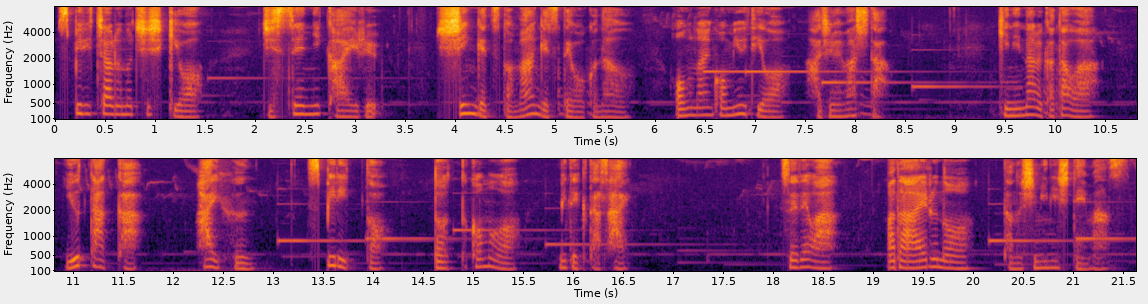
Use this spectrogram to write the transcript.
スピリチュアルの知識を実践に変える新月と満月で行うオンラインコミュニティを始めました。気になる方は、豊か -spirit.com を見てください。それでは、また会えるのを楽しみにしています。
